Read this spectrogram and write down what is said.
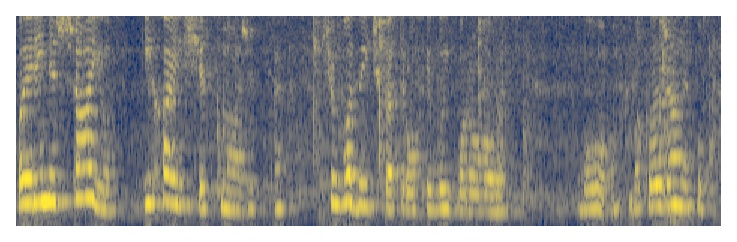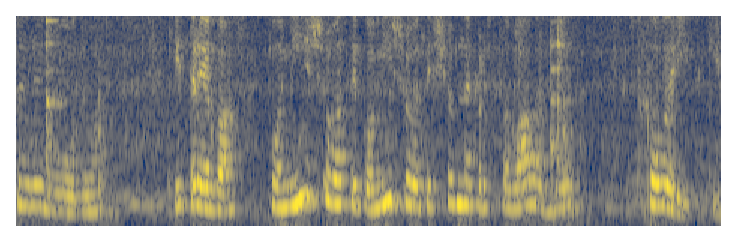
Перемішаю і хай ще смажиться, щоб водичка трохи випарувалась бо баклажани пустили воду. І треба помішувати, помішувати, щоб не приставала до сковорідки.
